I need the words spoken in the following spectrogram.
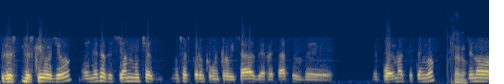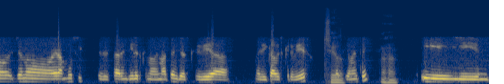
Pues lo escribo yo. En esa sesión muchas muchas fueron como improvisadas de retazos de, de poemas que tengo. Claro. Yo no yo no era músico de estar en Diles que no me maten, yo escribía, me dedicaba a escribir, Chido. básicamente. Ajá. Y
